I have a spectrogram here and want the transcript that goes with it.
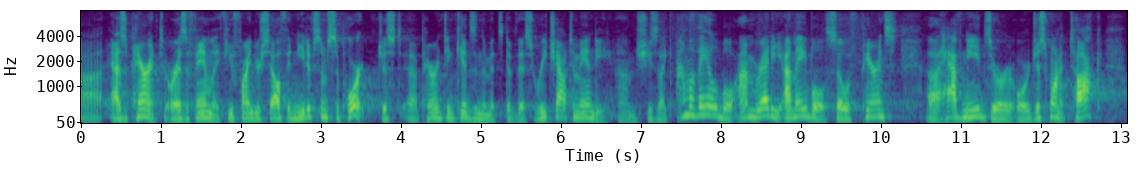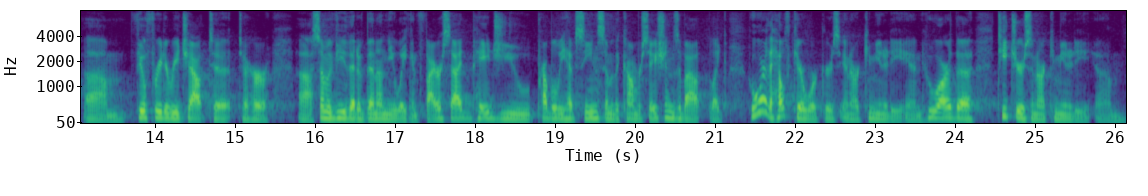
uh, as a parent or as a family, if you find yourself in need of some support, just uh, parenting kids in the midst of this, reach out to Mandy. Um, she's like, I'm available, I'm ready, I'm able. So if parents uh, have needs or, or just want to talk, um, feel free to reach out to, to her. Uh, some of you that have been on the Awaken Fireside page, you probably have seen some of the conversations about like who are the healthcare workers in our community and who are the teachers in our community. Um,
